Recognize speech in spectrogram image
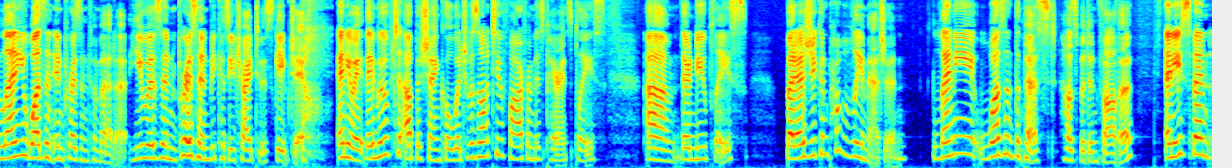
Lenny wasn't in prison for murder. He was in prison because he tried to escape jail. Anyway, they moved to Upper Shankill, which was not too far from his parents' place, um, their new place. But as you can probably imagine, Lenny wasn't the best husband and father, and he spent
